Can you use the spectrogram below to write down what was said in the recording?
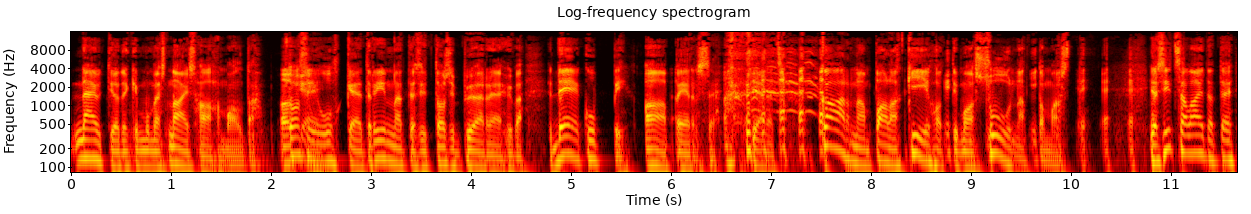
näytti jotenkin mun mielestä naishahmolta. Okei. Tosi uhkeet rinnat ja sitten tosi pyöreä hyvä. D-kuppi, A-perse. Kaarnan pala kiihotti mua suunnattomasti. Ja sit sä laitat, että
